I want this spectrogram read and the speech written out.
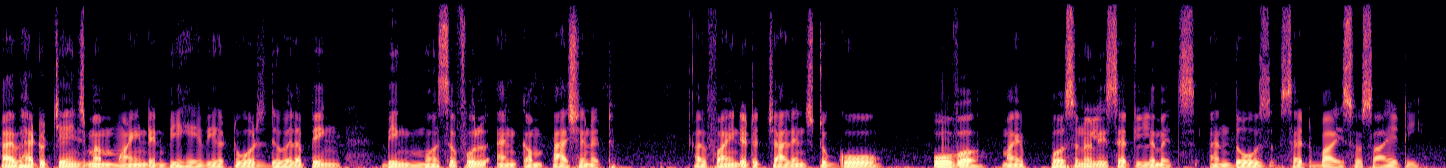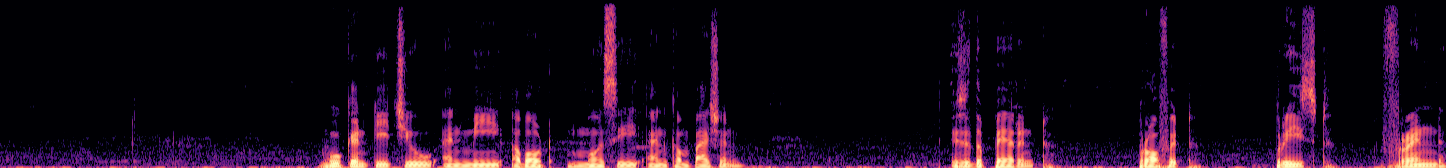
I have had to change my mind and behavior towards developing being merciful and compassionate. I find it a challenge to go over my personally set limits and those set by society. Who can teach you and me about mercy and compassion? Is it the parent, prophet, priest, friend,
